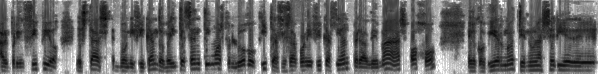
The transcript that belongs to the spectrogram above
al principio estás bonificando 20 céntimos, pero luego quitas esa bonificación, pero además, ojo, el gobierno tiene una serie de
